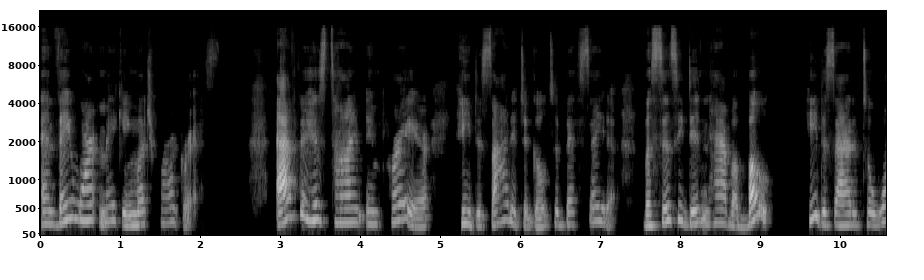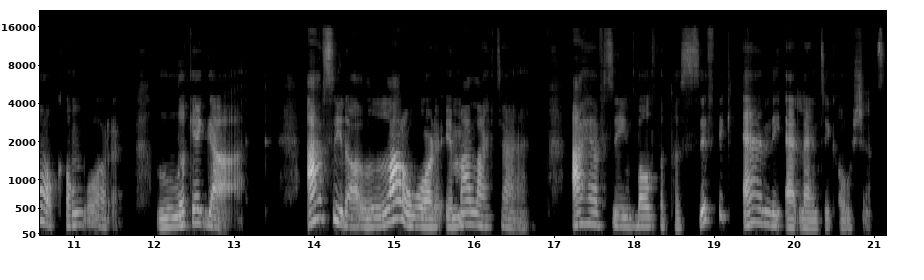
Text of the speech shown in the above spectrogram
and they weren't making much progress. After his time in prayer, he decided to go to Bethsaida. But since he didn't have a boat, he decided to walk on water. Look at God. I've seen a lot of water in my lifetime. I have seen both the Pacific and the Atlantic Oceans,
